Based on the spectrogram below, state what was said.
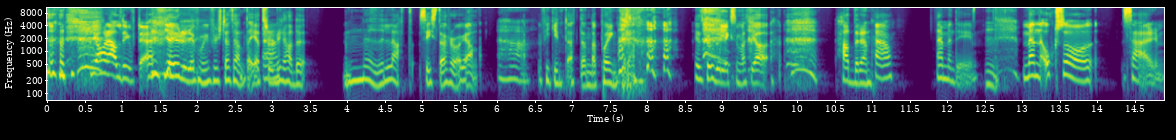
jag har aldrig gjort det. jag gjorde det på min första tenta. Jag trodde Ja. jag hade nailat sista frågan. Aha. Jag fick inte ett enda poäng på den. jag trodde liksom att jag hade den. Ja. Nej, men, det... Mm. men också så här,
